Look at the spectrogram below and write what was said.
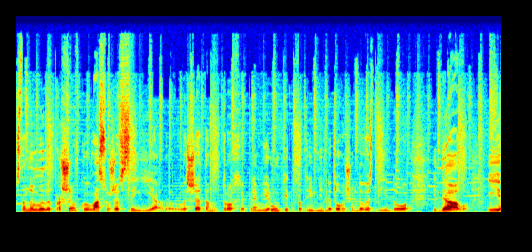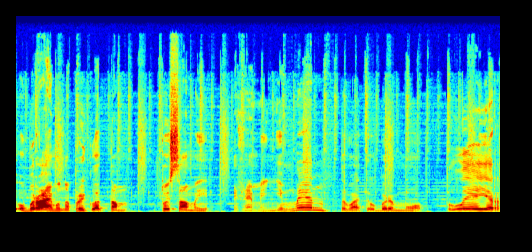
встановили прошивку, у вас вже все є. Лише там трохи прямі руки потрібні для того, щоб довести її до ідеалу. І обираємо, наприклад, там той самий Gemini Man. Давайте оберемо плеєр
